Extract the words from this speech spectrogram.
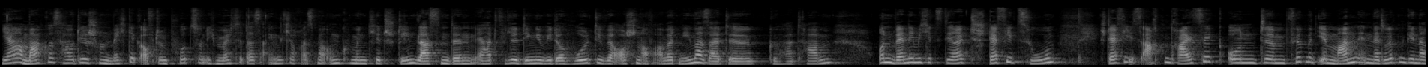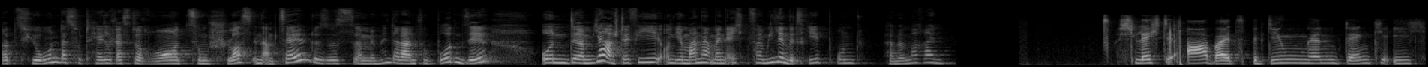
Ja, Markus haut hier schon mächtig auf den Putz und ich möchte das eigentlich auch erstmal unkommentiert stehen lassen, denn er hat viele Dinge wiederholt, die wir auch schon auf Arbeitnehmerseite gehört haben. Und wende mich jetzt direkt Steffi zu. Steffi ist 38 und ähm, führt mit ihrem Mann in der dritten Generation das Hotel-Restaurant zum Schloss in Amzell. Das ist ähm, im Hinterland vom Bodensee. Und ähm, ja, Steffi und ihr Mann haben einen echten Familienbetrieb und hören wir mal rein. Schlechte Arbeitsbedingungen, denke ich,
